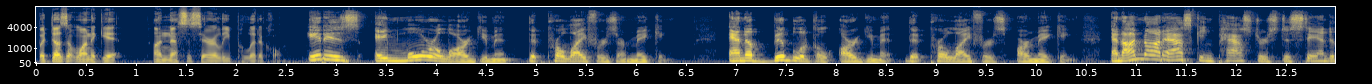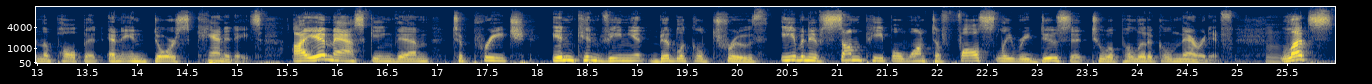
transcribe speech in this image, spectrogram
but doesn't want to get unnecessarily political? It is a moral argument that pro lifers are making and a biblical argument that pro lifers are making. And I'm not asking pastors to stand in the pulpit and endorse candidates. I am asking them to preach inconvenient biblical truth, even if some people want to falsely reduce it to a political narrative. Mm. Let's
